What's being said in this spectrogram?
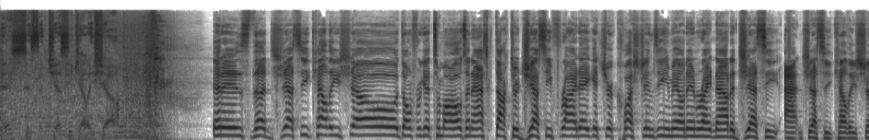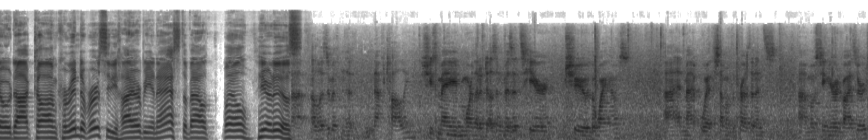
This is the Jesse Kelly Show. It is the Jesse Kelly Show. Don't forget tomorrow's an Ask Dr. Jesse Friday. Get your questions emailed in right now to jesse at jessekellyshow.com. Karine Diversity Hire being asked about, well, here it is. Uh, Elizabeth N- Naftali. She's made more than a dozen visits here to the White House uh, and met with some of the president's uh, most senior advisors.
